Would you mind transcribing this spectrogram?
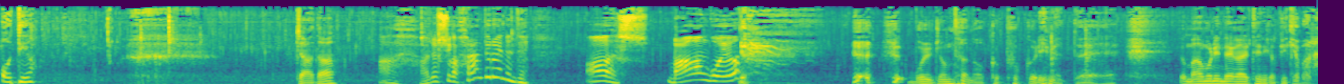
어때요? 짜다. 아, 아저씨가 하란 대로 했는데, 아, 씨, 망한 거예요? 물 좀 더 넣고 푹 끓이면 돼. 그 마무리 내가 할 테니까 비켜봐라.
